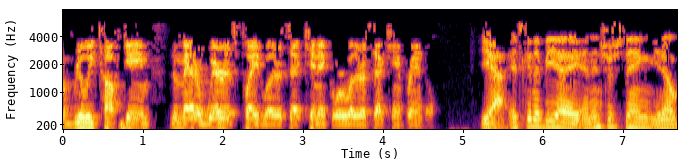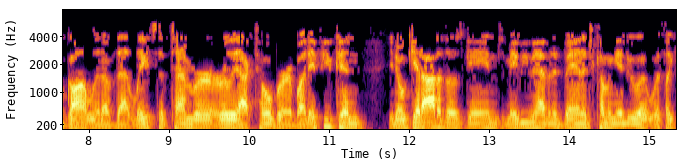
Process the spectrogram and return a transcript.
a really tough game no matter where it's played, whether it's at Kinnick or whether it's at Camp Randall. Yeah, it's going to be a an interesting, you know, gauntlet of that late September, early October. But if you can, you know, get out of those games, maybe you have an advantage coming into it with like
